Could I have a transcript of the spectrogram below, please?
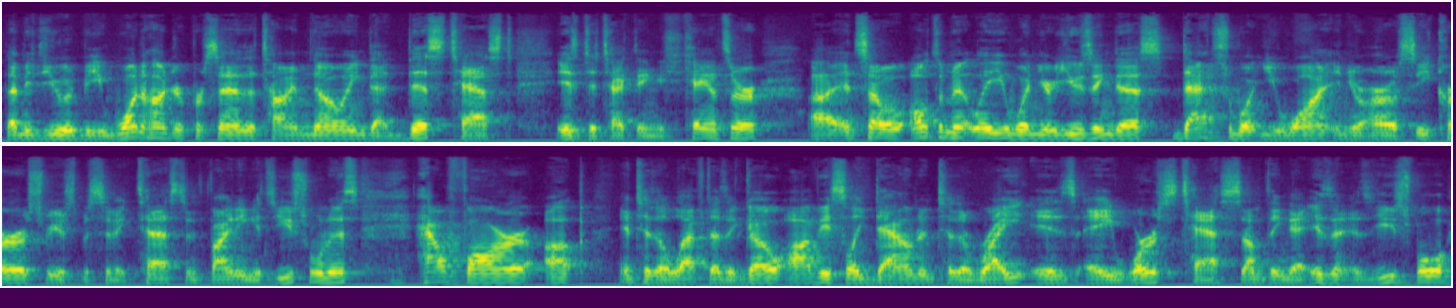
That means you would be 100% of the time knowing that this test is detecting cancer. Uh, and so ultimately, when you're using this, that's what you want in your ROC curves for your specific test and finding its usefulness. How far up and to the left does it go? Obviously, down and to the right is a worse test, something that isn't as useful.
